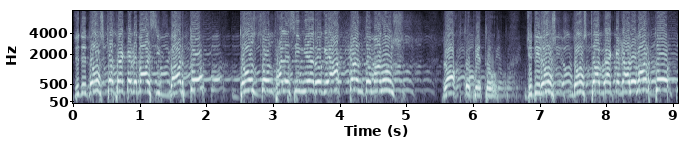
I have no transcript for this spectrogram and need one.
যদি দশটা প্যাকেট বাসি বাড়তো দশ জন থ্যালেসিমিয়া রোগে আক্রান্ত মানুষ রক্ত পেত। যদি দশ- দশটা প্যাকেট আরও বাড়তো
